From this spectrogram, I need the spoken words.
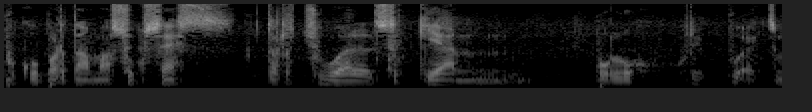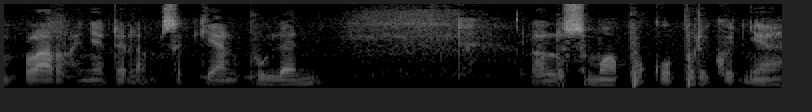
buku pertama sukses, terjual sekian puluh ribu eksemplar hanya dalam sekian bulan lalu semua buku berikutnya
